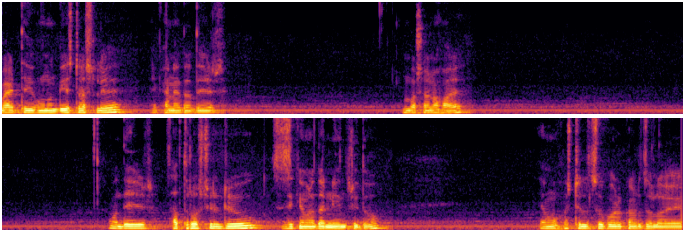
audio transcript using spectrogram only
বাইরে থেকে কোনো গেস্ট আসলে এখানে তাদের বসানো হয়। আমাদের ছাত্র হোস্টেলটিও সিসি ক্যামেরা দ্বারা নিয়ন্ত্রিত। এবং হোস্টেল সুপার কার্যালয়ে।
